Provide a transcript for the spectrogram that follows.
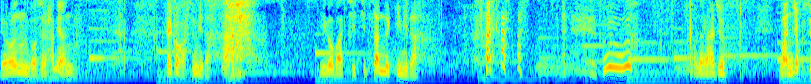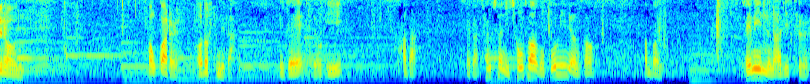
이런 것을 하면 될 것 같습니다 아 이거 마치 집산 느낌이다. 오늘 아주 만족스러운 성과를 얻었습니다. 이제 여기 바닥 제가 천천히 청소하고 꾸미면서 한번 재미있는 아지트를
